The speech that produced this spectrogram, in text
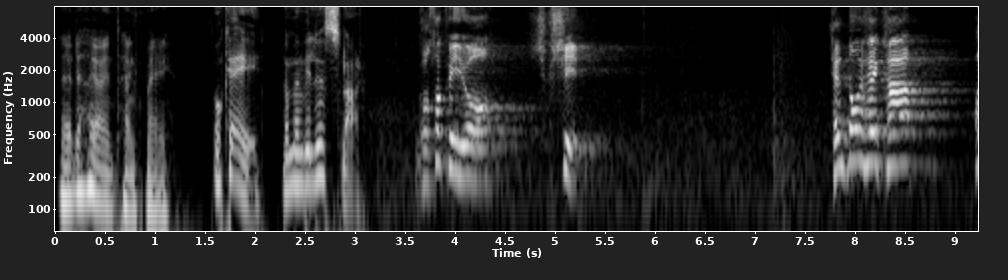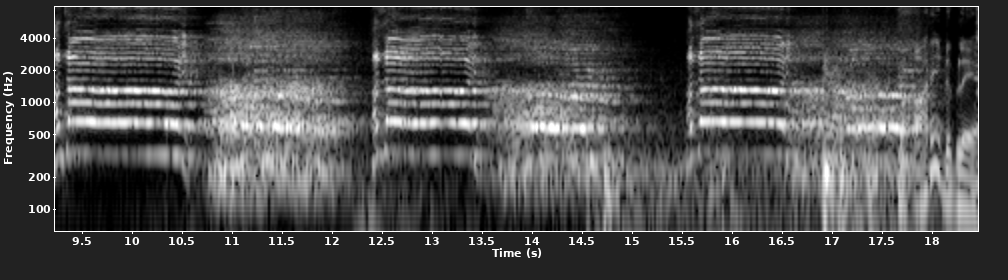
Nej, det har jag inte tänkt mig. Okej, okay. no, men vi lyssnar. Gosokun yo shukushi. Tendon heika banzai! Banzai! Vad arg du blev.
